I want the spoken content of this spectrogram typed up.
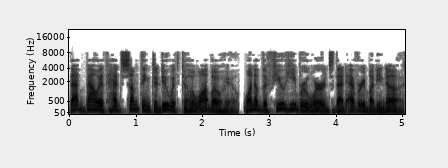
that Bawith had something to do with Tohuwabohu, one of the few Hebrew words that everybody knows.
